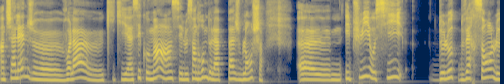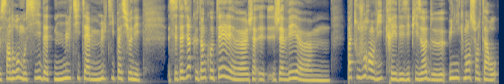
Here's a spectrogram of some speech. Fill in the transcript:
un challenge, euh, voilà, euh, qui, est assez commun, hein, c'est le syndrome de la page blanche. Euh, et puis aussi, de l'autre versant, le syndrome aussi d'être multithème, multipassionné. C'est-à-dire que d'un côté, j'avais pas toujours envie de créer des épisodes uniquement sur le tarot.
